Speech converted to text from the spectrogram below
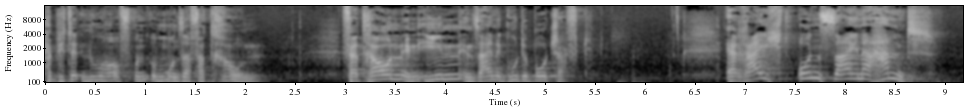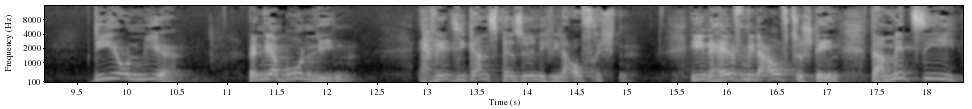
Er bittet nur auf, um unser Vertrauen. Vertrauen in ihn, in seine gute Botschaft. Er reicht uns seine Hand, dir und mir, wenn wir am Boden liegen. Er will sie ganz persönlich wieder aufrichten ihnen helfen, wieder aufzustehen, damit sie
